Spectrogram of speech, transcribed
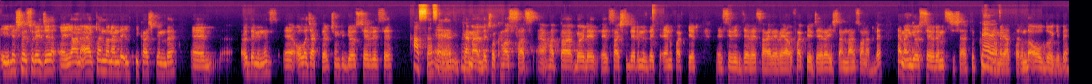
İyileşme süreci e, yani erken dönemde ilk birkaç günde e, ödeminiz e, olacaktır. Çünkü göz çevresi Hassas, e, evet. E, temelde çok hassas. E, hatta böyle e, derimizdeki en ufak bir e, sivilce vesaire veya ufak bir cerrah işlemden sonra bile hemen göz çevremiz şişer tıpkı evet. ameliyatlarında olduğu gibi.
